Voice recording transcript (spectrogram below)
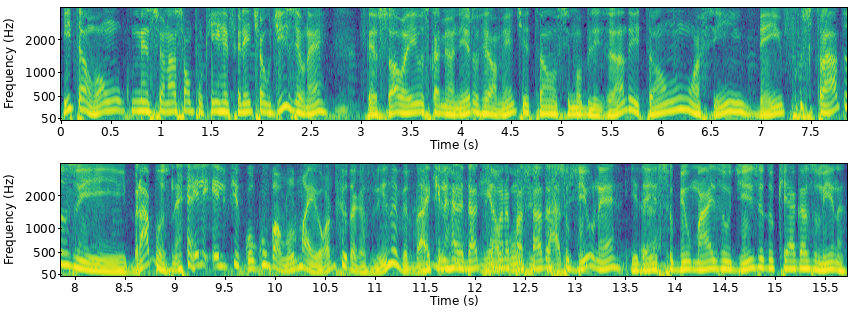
Então, vamos mencionar só um pouquinho referente ao diesel, né? Pessoal aí, os caminhoneiros realmente estão se mobilizando e estão, assim, bem frustrados e brabos, né? Ele, ele ficou com um valor maior do que o da gasolina, é verdade? É que na realidade Em semana passada subiu, né? E daí É. subiu mais o diesel do que a gasolina.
